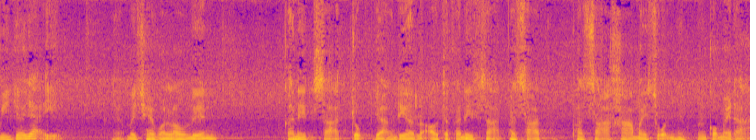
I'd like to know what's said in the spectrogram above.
มีเยอะแยะอีก ไม่ใช่ว่าเราเรียนคณิตศาสตร์จบอย่างเดียวเราเอาแต่คณิตศาสตร์ภาษาภาษาข้าไม่สนมันก็ไม่ได้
